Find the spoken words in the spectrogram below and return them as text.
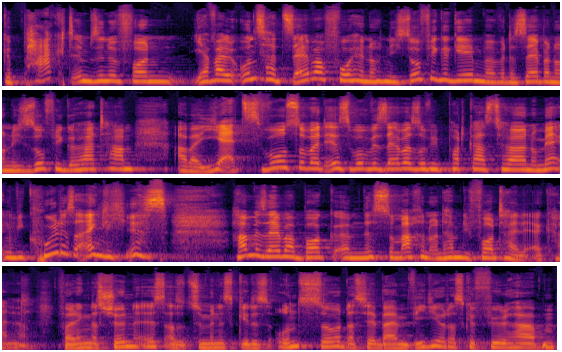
gepackt im Sinne von, ja, weil uns hat selber vorher noch nicht so viel gegeben, weil wir das selber noch nicht so viel gehört haben. Aber jetzt, wo es soweit ist, wo wir selber so viel Podcast hören und merken, wie cool das eigentlich ist, haben wir selber Bock, ähm, das zu machen und haben die Vorteile erkannt. Ja. Vor allem das Schöne ist, also zumindest geht es uns so, dass wir beim Video das Gefühl haben,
